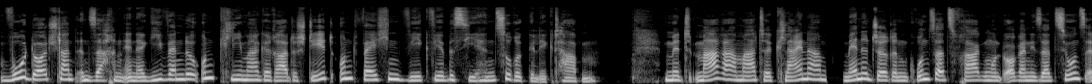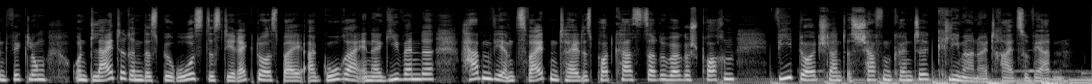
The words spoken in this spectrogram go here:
wo Deutschland in Sachen Energiewende und Klima gerade steht und welchen Weg wir bis hierhin zurückgelegt haben. Mit Mara Mate Kleiner, Managerin Grundsatzfragen und Organisationsentwicklung und Leiterin des Büros des Direktors bei Agora Energiewende, haben wir im zweiten Teil des Podcasts darüber gesprochen, wie Deutschland es schaffen könnte, klimaneutral zu werden.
